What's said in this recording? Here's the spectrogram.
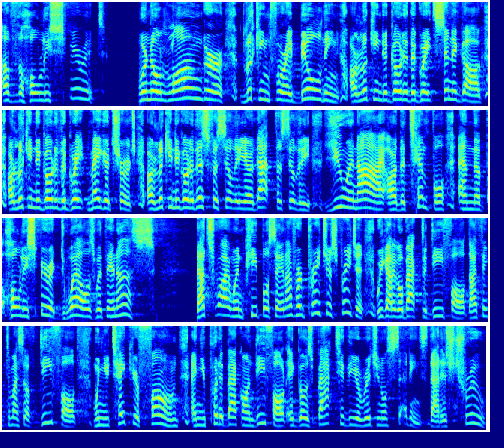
of the Holy Spirit. We're no longer looking for a building or looking to go to the great synagogue or looking to go to the great megachurch or looking to go to this facility or that facility. You and I are the temple, and the Holy Spirit dwells within us. That's why when people say, and I've heard preachers preach it, we got to go back to default. I think to myself, default, when you take your phone and you put it back on default, it goes back to the original settings. That is true.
